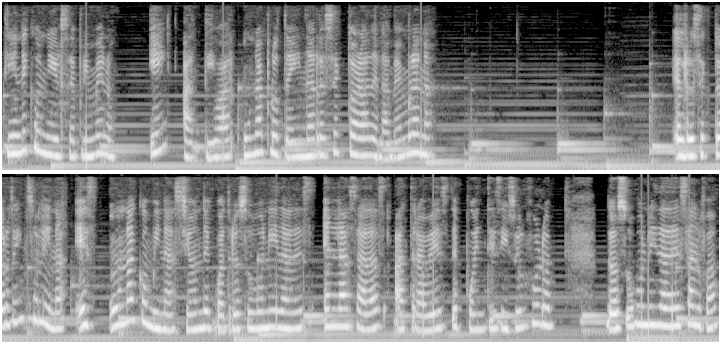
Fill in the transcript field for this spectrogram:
tiene que unirse primero y activar una proteína receptora de la membrana. El receptor de insulina es una combinación de cuatro subunidades enlazadas a través de puentes disulfuro, dos subunidades alfa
